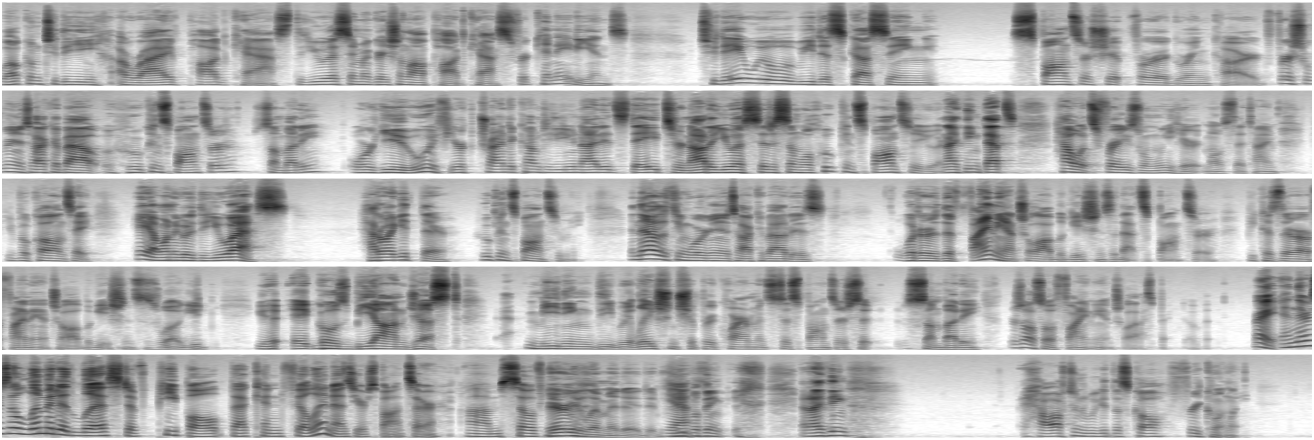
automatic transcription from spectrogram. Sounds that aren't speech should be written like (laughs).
Welcome to the Arrive podcast, the U.S. Immigration Law podcast for Canadians. Today we will be discussing sponsorship for a green card. First, we're going to talk about who can sponsor somebody or you if you're trying to come to the United States or not a U.S. citizen. Well, who can sponsor you? And I think that's how it's phrased when we hear it most of the time. People call and say, Hey, I want to go to the U.S. How do I get there? Who can sponsor me? And the other thing we're going to talk about is what are the financial obligations of that sponsor because there are financial obligations as well. You you it goes beyond just meeting the relationship requirements to sponsor somebody. There's also a financial aspect of it. Right, and there's a limited list of people that can fill in as your sponsor. Um, so if very you, limited, yeah. people think, (laughs) and I think, how often do we get this call? Frequently,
